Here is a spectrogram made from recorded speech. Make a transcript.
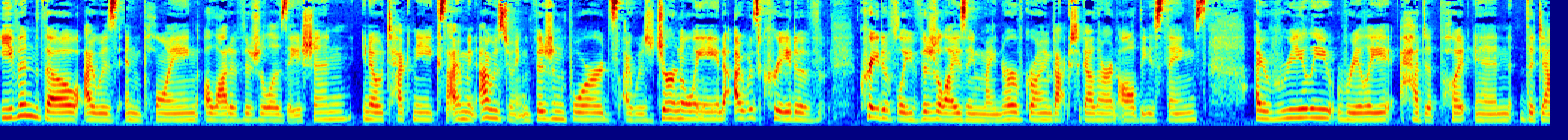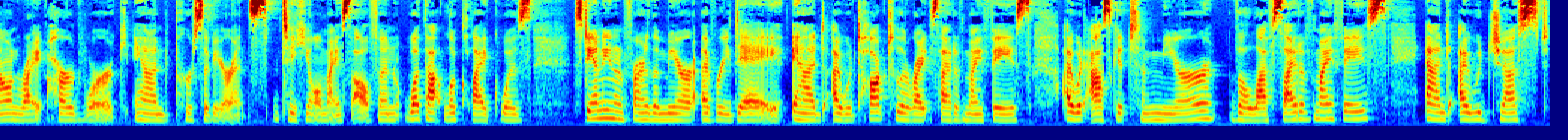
even though I was employing a lot of visualization, you know, techniques, I mean, I was doing vision boards, I was journaling, I was creative, creatively visualizing my nerve growing back together and all these things. I really, really had to put in the downright hard work and perseverance to heal myself. And what that looked like was standing in front of the mirror every day and I would talk to the right side of my face. I would ask it to mirror the left side of my face. And I would just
